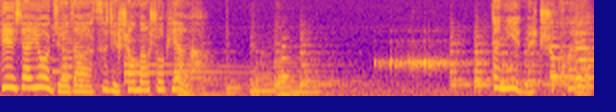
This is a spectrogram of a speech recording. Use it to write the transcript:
殿下又觉得自己上当受骗了？但你也没吃亏啊。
